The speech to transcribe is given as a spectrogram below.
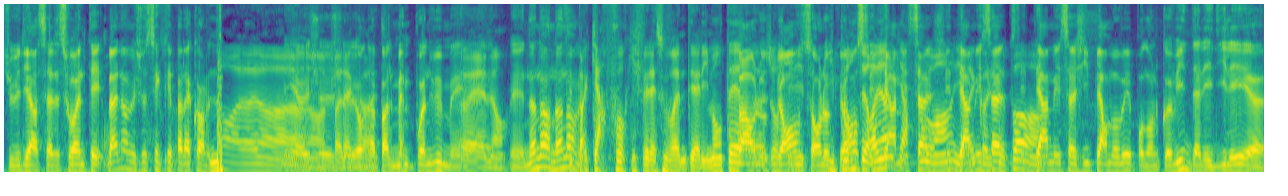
tu veux dire, c'est la souveraineté. Bah non, mais je sais que tu n'es pas d'accord. Non, non, on n'a pas le même point de vue, mais, non. mais non, non, non, C'est pas Carrefour qui fait la souveraineté alimentaire. Bah, en l'occurrence, en l'occurrence, c'était un, message, hein, un, hein. message hyper mauvais pendant le Covid d'aller dealer euh,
